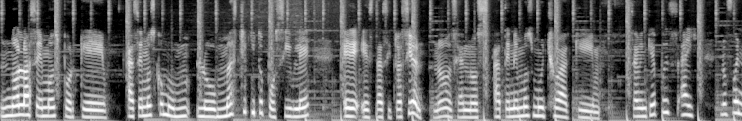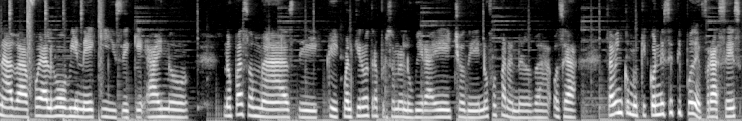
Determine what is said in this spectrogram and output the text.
no lo hacemos porque hacemos como lo más chiquito posible eh, esta situación, ¿no? O sea, nos atenemos mucho a que, ¿saben qué? Pues, ay, no fue nada, fue algo bien X, de que, ay, no, no pasó más, de que cualquier otra persona lo hubiera hecho, de no fue para nada. O sea, saben como que con ese tipo de frases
